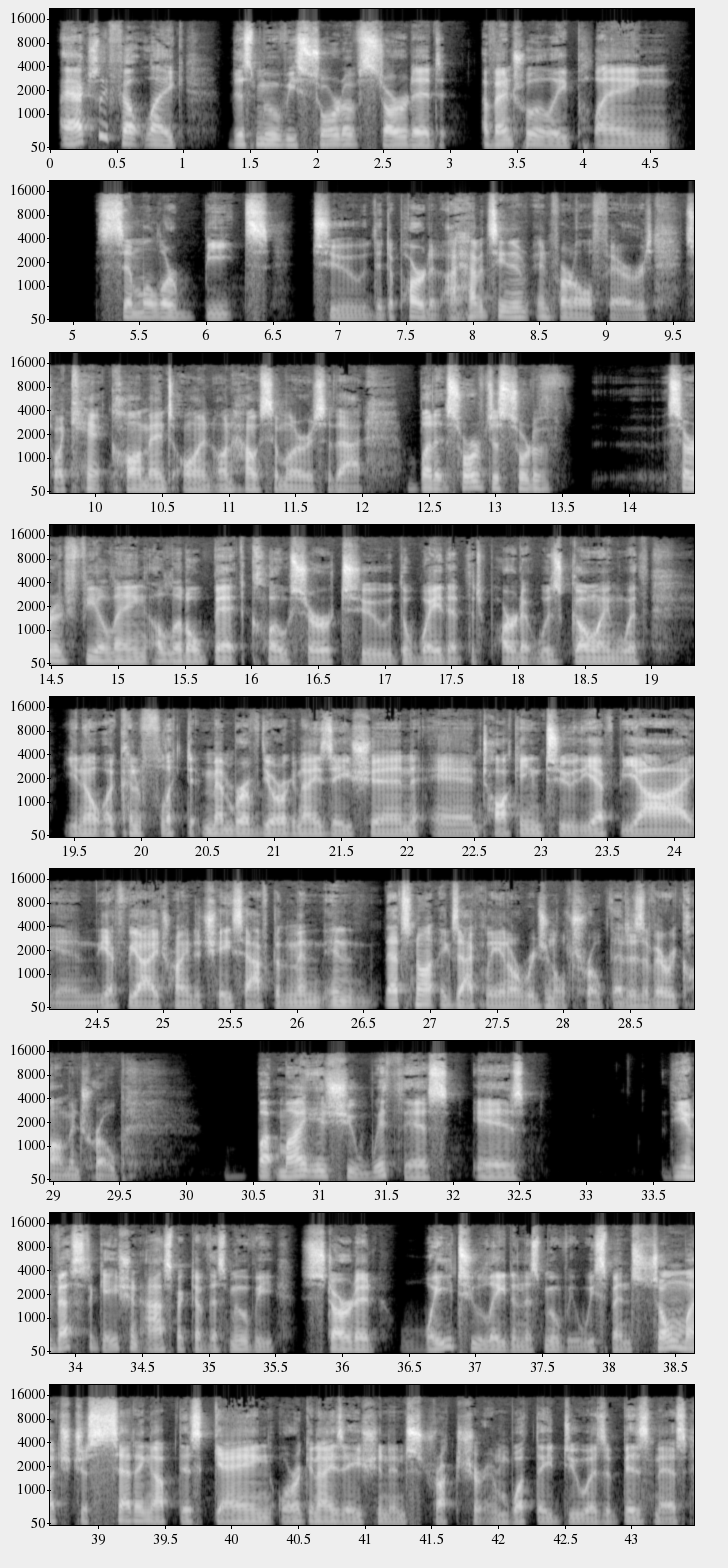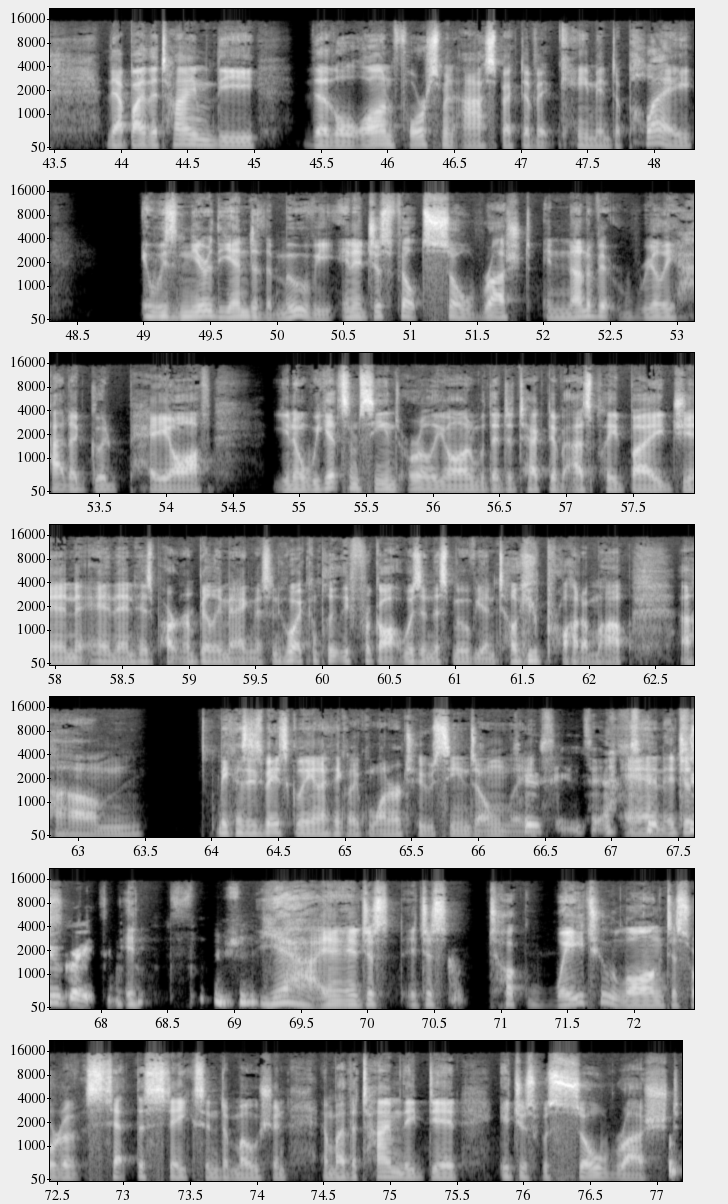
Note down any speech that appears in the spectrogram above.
I actually felt like this movie sort of started eventually playing similar beats to The Departed. I haven't seen Infernal Affairs, so I can't comment on on how similar it is to that. But it sort of just sort of started feeling a little bit closer to the way that The Departed was going with you know, a conflicted member of the organization and talking to the FBI and the FBI trying to chase after them. And, and that's not exactly an original trope. That is a very common trope. But my issue with this is the investigation aspect of this movie started way too late in this movie. We spend so much just setting up this gang organization and structure and what they do as a business that by the time the the, the law enforcement aspect of it came into play, it was near the end of the movie and it just felt so rushed and none of it really had a good payoff. You know, we get some scenes early on with a detective as played by Jin and then his partner Billy Magnuson, who I completely forgot was in this movie until you brought him up. Um, because he's basically in I think like one or two scenes only. two scenes yeah And it just two great scenes. it- Yeah, and it just it just took way too long to sort of set the stakes into motion, and by the time they did, it just was so rushed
